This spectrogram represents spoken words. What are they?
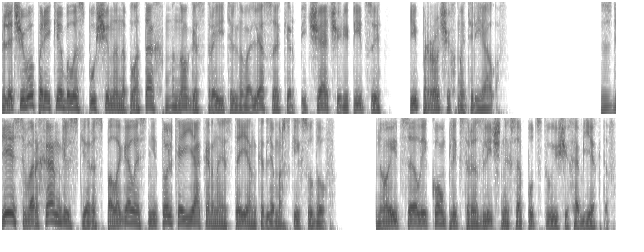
Для чего по реке было спущено на плотах много строительного леса, кирпича, черепицы и прочих материалов. Здесь, в Архангельске, располагалась не только якорная стоянка для морских судов, но и целый комплекс различных сопутствующих объектов,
